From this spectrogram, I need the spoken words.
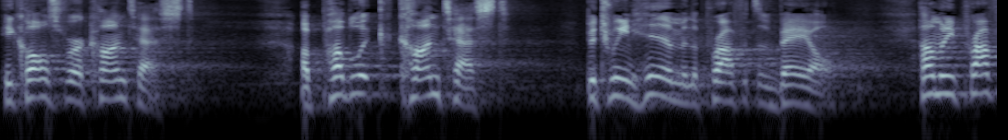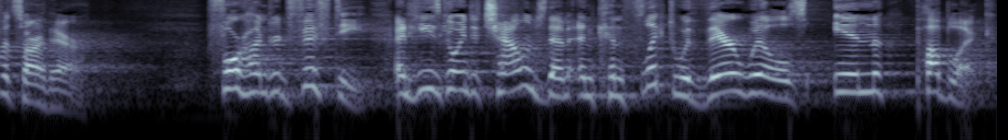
He calls for a contest, a public contest between him and the prophets of Baal. How many prophets are there? 450. And he's going to challenge them and conflict with their wills in public.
